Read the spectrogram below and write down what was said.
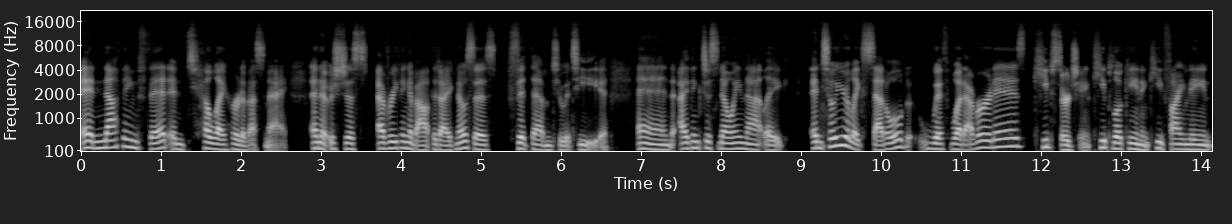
And nothing fit until I heard of SMA. And it was just everything about the diagnosis fit them to a T. And I think just knowing that, like, until you're like settled with whatever it is, keep searching, keep looking, and keep finding.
